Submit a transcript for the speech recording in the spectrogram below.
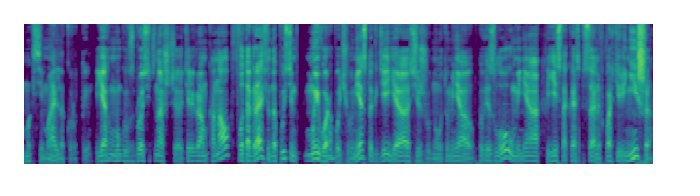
максимально крутым. Я могу сбросить в наш э, телеграм-канал фотографию, допустим, моего рабочего места, где я сижу. Ну вот у меня повезло, у меня есть такая специальная в квартире ниша,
